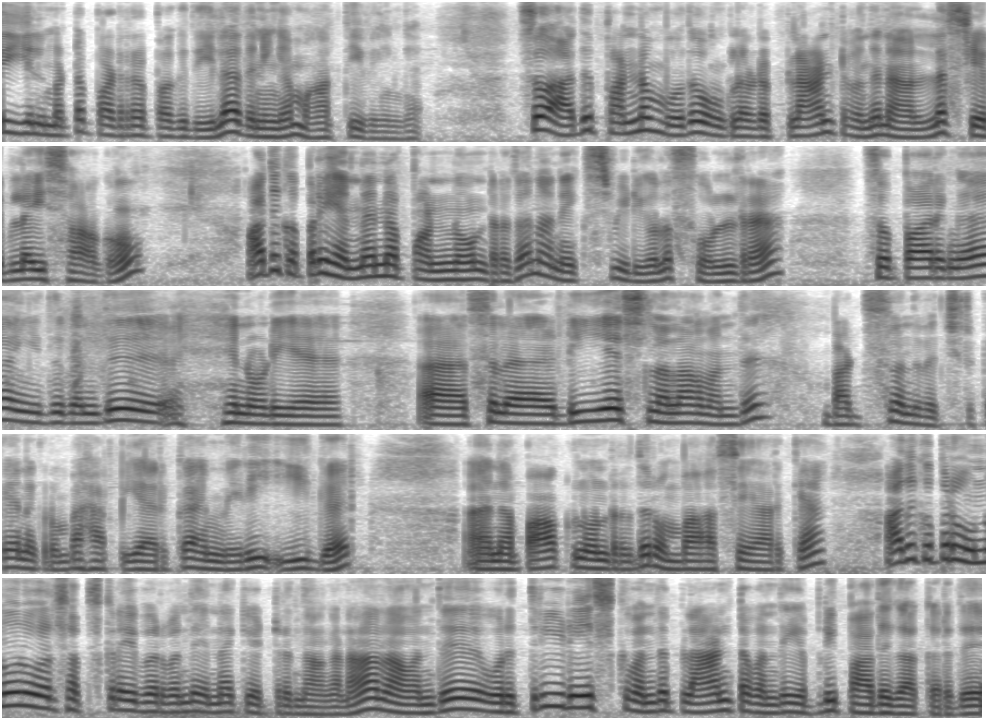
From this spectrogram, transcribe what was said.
வெயில் மட்டும் படுற பகுதியில் அதை நீங்கள் மாற்றி வைங்க. ஸோ அது பண்ணும்போது உங்களோட பிளான்ட் வந்து நல்லா ஸ்டெபிலைஸ் ஆகும். அதுக்கப்புறம் என்னென்ன பண்ணோன்றதை நான் நெக்ஸ்ட் வீடியோவில் சொல்கிறேன் ஸோ பாருங்கள் இது வந்து என்னுடைய சில டிஎஸ்லலாம் வந்து பட்ஸ் வந்து வச்சுருக்கேன். எனக்கு ரொம்ப ஹாப்பியாக இருக்குது ஐ வெரி ஈகர் நான் பார்க்கணுன்றது ரொம்ப ஆசையாக இருக்கேன். அதுக்கப்புறம் இன்னொரு ஒரு சப்ஸ்கிரைபர் வந்து என்ன கேட்டிருந்தாங்கன்னா நான் வந்து ஒரு த்ரீ டேஸ்க்கு வந்து பிளான்ட்டை வந்து எப்படி பாதுகாக்கிறது?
